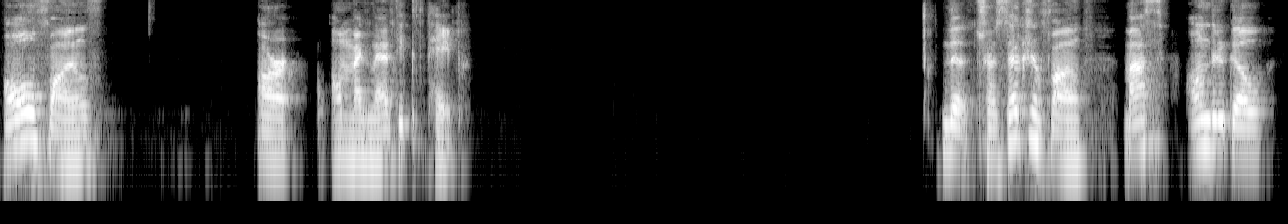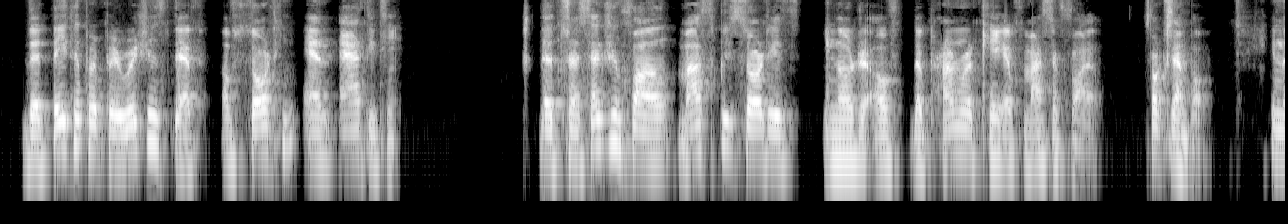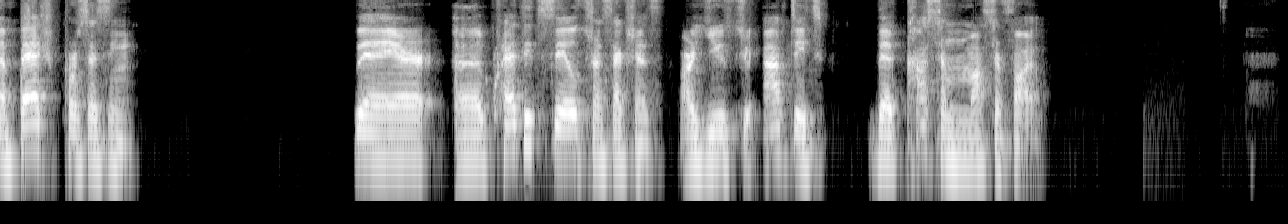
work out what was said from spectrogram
All files are on magnetic tape. The transaction file must undergo the data preparation step of sorting and editing. The transaction file must be sorted in order of the primary key of master file. For example, in a batch processing, where uh, credit sales transactions are used to update the customer master file.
